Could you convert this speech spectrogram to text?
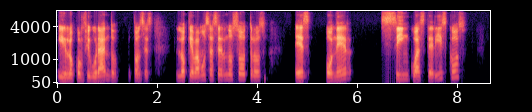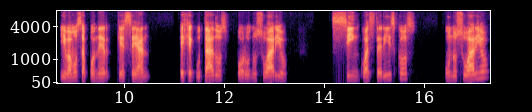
irlo configurando. Entonces, lo que vamos a hacer nosotros es poner cinco asteriscos y vamos a poner que sean ejecutados por un usuario cinco asteriscos, un usuario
